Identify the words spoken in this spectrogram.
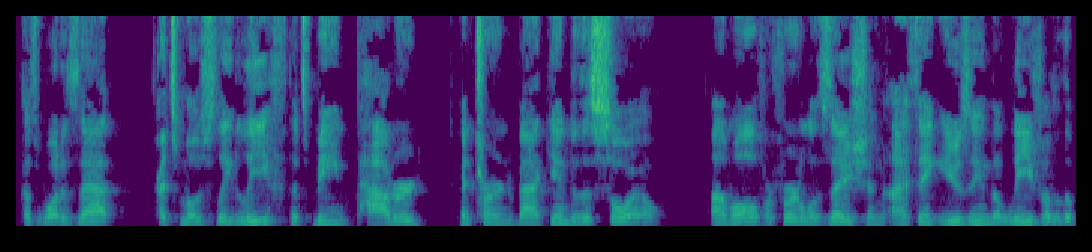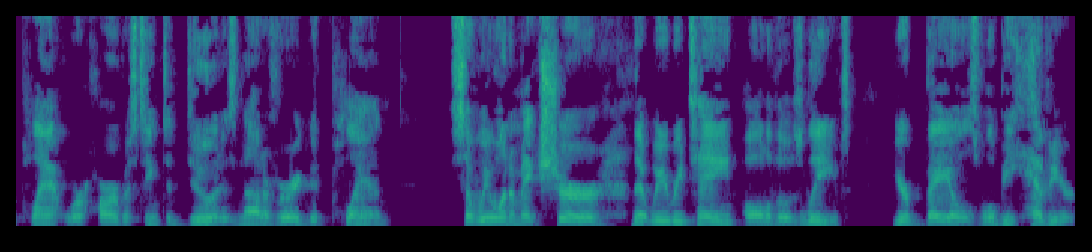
Because what is that? It's mostly leaf that's being powdered and turned back into the soil. I'm all for fertilization. I think using the leaf of the plant we're harvesting to do it is not a very good plan. So we want to make sure that we retain all of those leaves. Your bales will be heavier.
